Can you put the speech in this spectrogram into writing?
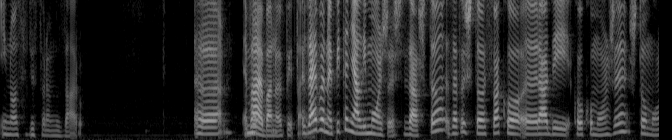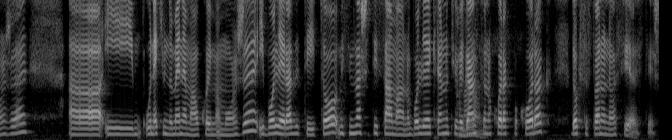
i nositi istovremeno Zaru? Mo- Zajebano je pitanje. Zajebano je pitanje, ali možeš. Zašto? Zato što svako e, radi koliko može, što može. I u nekim domenama u kojima može i bolje je raditi i to. Mislim, znaš i ti sama, ono, bolje je krenuti u Pa veganstvo ono, korak po korak dok se stvarno ne osvijestiš.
